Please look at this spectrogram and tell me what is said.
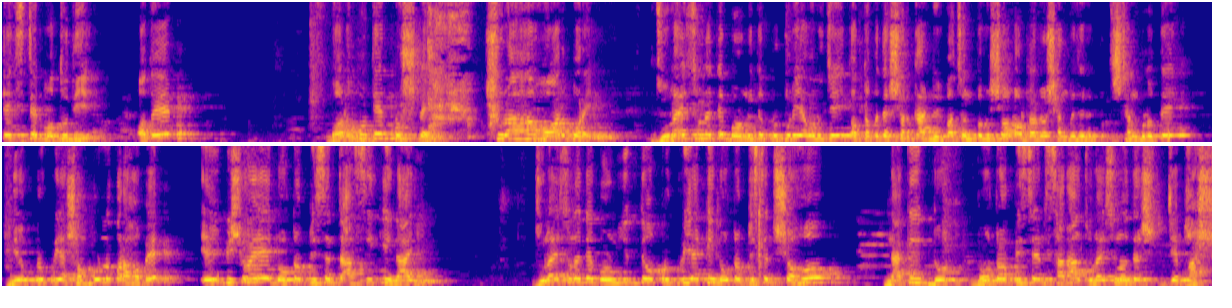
টেক্সটের মধ্য দিয়ে। অতএব গণভোটের প্রশ্নে সুরাহা হওয়ার পরে জুলাই সনেতে বর্ণিত প্রক্রিয়া অনুযায়ী তত্ত্বাবধায়ক সরকার, নির্বাচন কমিশন, অন্যান্য সাংবিধানিক প্রতিষ্ঠানগুলোতে নিয়োগ প্রক্রিয়া সম্পূর্ণ করা হবে। এই বিষয়ে নোট অফ ডিসেন্ট আছে কি নাই? জুলাই সনেতে বর্ণিত প্রক্রিয়া কি নোট অফ ডিসেন্ট সহ নাকি নোট অফ ডিসেন্ট ছাড়া জুলাই সনদের যে ভাষ্য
